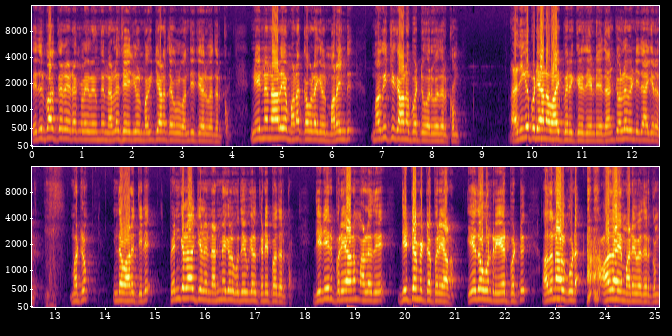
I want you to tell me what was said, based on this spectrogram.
எதிர்பார்க்கிற இடங்களிலிருந்து நல்ல செய்திகள் மகிழ்ச்சியான தகவல் வந்து சேருவதற்கும் நீண்ட நாளைய மனக்கவலைகள் மறைந்து மகிழ்ச்சி காணப்பட்டு வருவதற்கும் அதிகப்படியான வாய்ப்பு இருக்கிறது என்று தான் சொல்ல வேண்டியதாகிறது. மற்றும் இந்த வாரத்திலே பெண்களால் சில நன்மைகள் உதவிகள் கிடைப்பதற்கும் திடீர் பிரயாணம் அல்லது திட்டமிட்ட பிரயாணம் ஏதோ ஒன்று ஏற்பட்டு அதனால் கூட ஆதாயம் அடைவதற்கும்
